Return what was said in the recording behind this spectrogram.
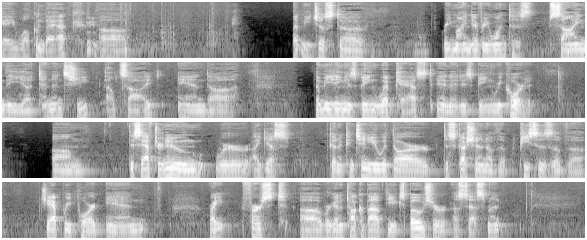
Okay, welcome back. Uh, Let me just uh, remind everyone to sign the attendance sheet outside, and uh, the meeting is being webcast and it is being recorded. Um, This afternoon, we're, I guess, going to continue with our discussion of the pieces of the CHAP report, and right, first, uh, we're going to talk about the exposure assessment,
